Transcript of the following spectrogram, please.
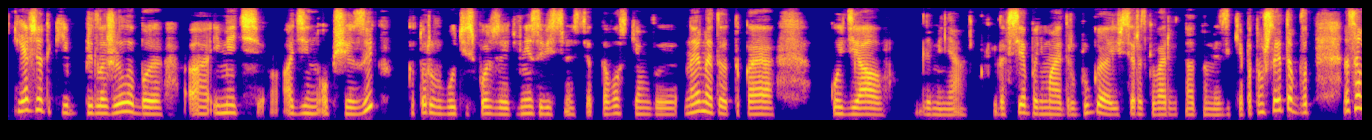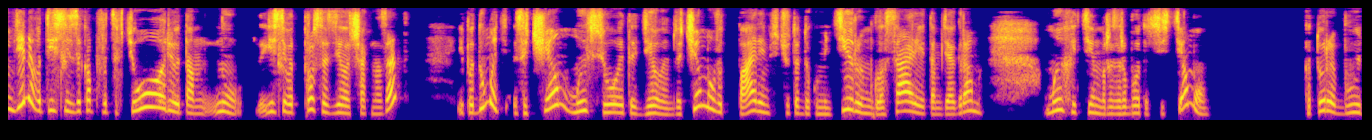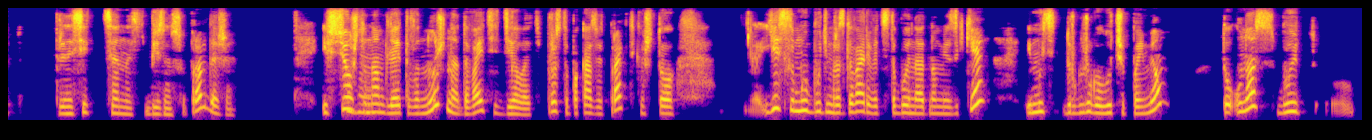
я все-таки предложила бы а, иметь один общий язык, который вы будете использовать вне зависимости от того, с кем вы... Наверное, это такая, такой идеал для меня, когда все понимают друг друга и все разговаривают на одном языке. Потому что это вот, на самом деле, вот если закапываться в теорию, там, ну, если вот просто сделать шаг назад, и подумать, зачем мы все это делаем, зачем мы вот паримся, что-то документируем, глоссарии, там, диаграммы. Мы хотим разработать систему, которая будет приносить ценность бизнесу, правда же? И все, mm-hmm. что нам для этого нужно, давайте делать. Просто показывает практика, что если мы будем разговаривать с тобой на одном языке, и мы друг друга лучше поймем, то у нас будет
